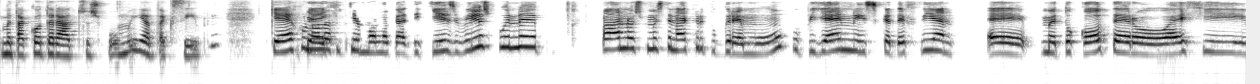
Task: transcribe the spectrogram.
με τα κότερά τους ας πούμε για ταξίδι και έχουν Και όλα έχει και μονοκατοικίες βίλες που είναι πάνω ας πούμε, στην άκρη του γκρεμού, που πηγαίνεις κατευθείαν ε, με το κότερο, έχει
